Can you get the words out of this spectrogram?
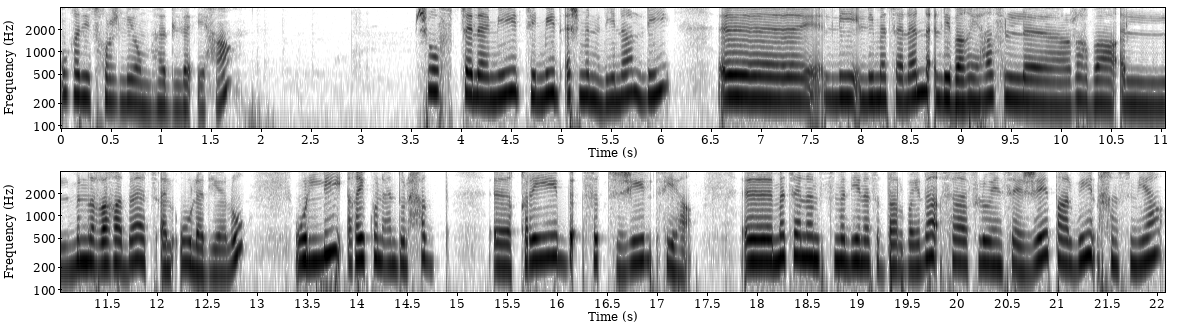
وغادي تخرج لهم هاد اللائحة. شوف التلاميذ تلميذ اش من مدينة اللي آه اللي اللي مثلا اللي باغيها في الرغبة من الرغبات الأولى ديالو واللي غيكون عنده الحظ آه، قريب في التسجيل فيها. آه، مثلا في مدينة الدار البيضاء ففـ l'ENCG طالبين 500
